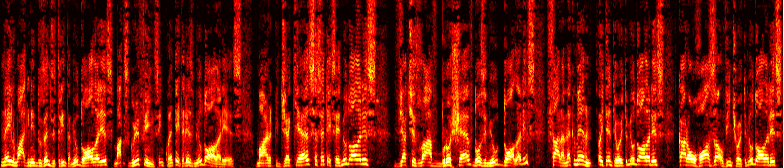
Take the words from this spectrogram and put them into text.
Neil Magny, 230 mil dólares. Max Griffin, 53 mil dólares. Mark Jacques, 66 mil dólares. Vyacheslav Brochev, 12 mil dólares. Sarah McMahon, 88 mil dólares. Carol Rosa, 28 mil dólares.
